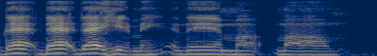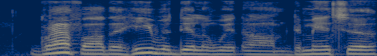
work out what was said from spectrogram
that that that hit me. And then my my um, grandfather, he was dealing with um, dementia.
